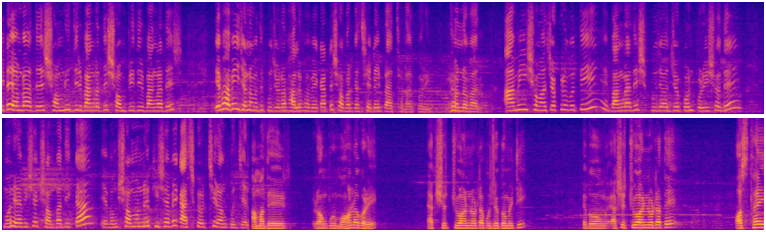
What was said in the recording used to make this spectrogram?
এটাই আমাদের সমৃদ্ধির বাংলাদেশ, সম্প্রীতির বাংলাদেশ। এভাবেই যেন আমাদের পুজোটা ভালোভাবে কাটে, সবার কাছে এটাই প্রার্থনা করি। ধন্যবাদ। আমি সোমা চক্রবর্তী, বাংলাদেশ পূজা উদযাপন পরিষদের মহিলা বিষয়ক সম্পাদিকা এবং সমন্বয়ক হিসেবে কাজ করছি রংপুর জেলা। আমাদের রংপুর মহানগরে একশো চুয়ান্নটা পুজো কমিটি এবং একশো চুয়ান্নটাতে অস্থায়ী,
